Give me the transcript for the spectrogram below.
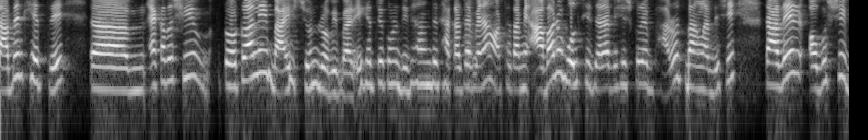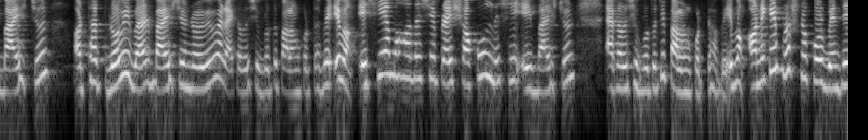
তাদের ক্ষেত্রে একাদশী টোটালি বাইশ জুন রবিবার। এক্ষেত্রে কোনো দ্বিধান্তে থাকা যাবে না। অর্থাৎ আমি আবারও বলছি, যারা বিশেষ করে ভারত বাংলাদেশে, তাদের অবশ্যই বাইশ জুন অর্থাৎ রবিবার, বাইশ জুন রবিবার একাদশী ব্রত পালন করতে হবে এবং এশিয়া মহাদেশে প্রায় সকল দেশে এই বাইশ জুন একাদশী ব্রতটি পালন করতে হবে। এবং অনেকেই প্রশ্ন করবেন যে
